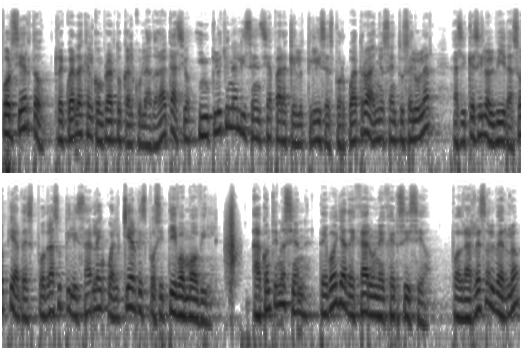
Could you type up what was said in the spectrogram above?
Por cierto, recuerda que al comprar tu calculadora Casio incluye una licencia para que lo utilices por 4 años en tu celular, así que si lo olvidas o pierdes podrás utilizarla en cualquier dispositivo móvil. A continuación, te voy a dejar un ejercicio. ¿Podrás resolverlo?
